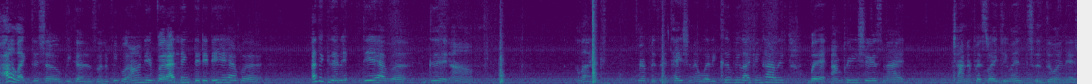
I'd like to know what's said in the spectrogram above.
I like the show because of the people on it, but I think that it did have a, I think that it did have a good, um, like, representation of what it could be like in college. But I'm pretty sure it's not trying to persuade you into doing it.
